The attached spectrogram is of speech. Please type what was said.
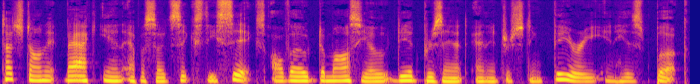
touched on it back in episode 66, although Damasio did present an interesting theory in his book.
